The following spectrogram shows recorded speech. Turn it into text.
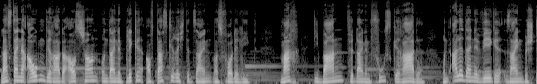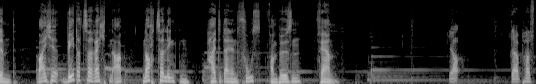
Lass deine Augen gerade ausschauen und deine Blicke auf das gerichtet sein, was vor dir liegt. Mach die Bahn für deinen Fuß gerade und alle deine Wege seien bestimmt. Weiche weder zur Rechten ab, noch zur Linken. Halte deinen Fuß vom Bösen fern. Ja. Da passt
